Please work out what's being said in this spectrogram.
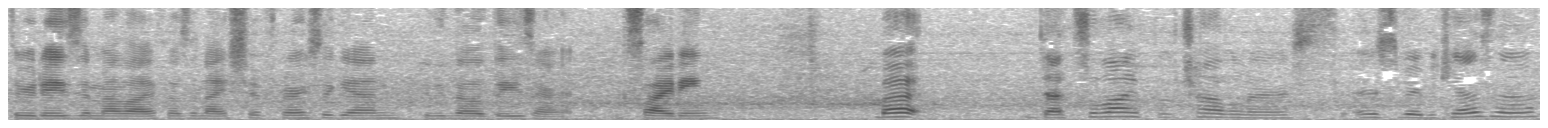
three days in my life as a night shift nurse again, even though these aren't exciting. But that's the life of travelers. And it's baby Kesna.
